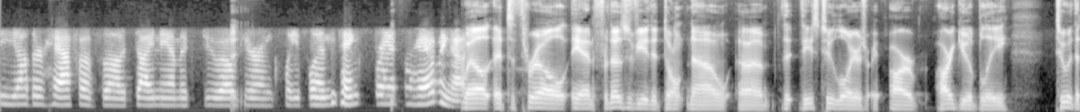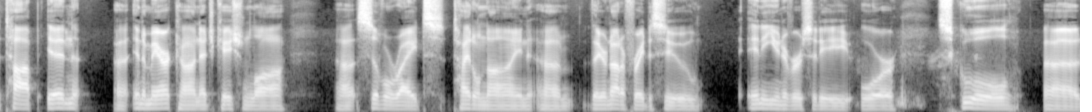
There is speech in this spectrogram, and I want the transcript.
the other half of the dynamic duo here in Cleveland. Thanks, Brad, for having us. Well, it's a thrill. And for those of you that don't know, uh, th- these two lawyers are arguably two of the top in uh, in America on education law, uh, civil rights, Title IX. Um, they are not afraid to sue any university or school uh,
